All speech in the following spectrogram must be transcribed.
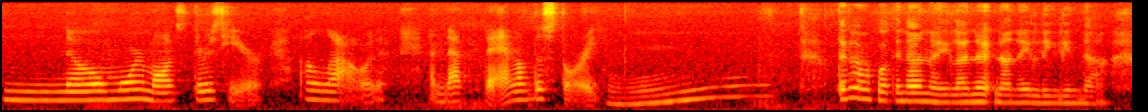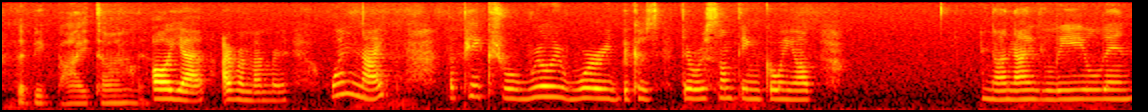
No more monsters here allowed. And that's the end of the story. Mm. Tell them about the nanay, nanay, Lilinda, the big python. Oh yeah, I remember. One night, the pigs were really worried because there was something going up. Nana Leland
